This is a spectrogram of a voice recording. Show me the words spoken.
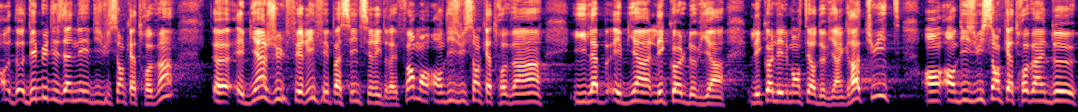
au début des années 1880, euh, eh bien, Jules Ferry fait passer une série de réformes. En, 1881, il eh bien, l'école devient, l'école élémentaire devient gratuite. En, 1882,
